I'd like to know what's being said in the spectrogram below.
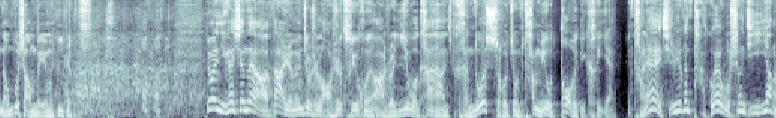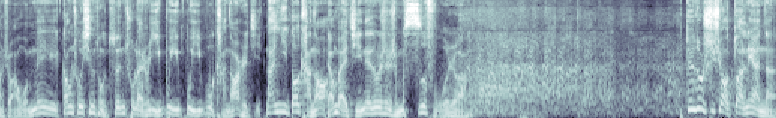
能不伤悲吗？你说，对吧？你看现在啊，大人们就是老是催婚啊，说依我看啊，很多时候就他没有道理可言。谈恋爱其实就跟打怪物升级一样，是吧？我们那刚出新手村出来时候，一步一步一步砍到二十级，那一刀砍到两百级，那都是什么私服是吧？这都是需要锻炼的。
